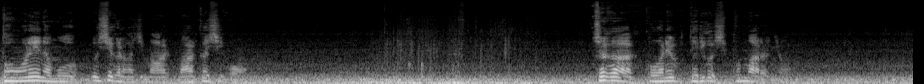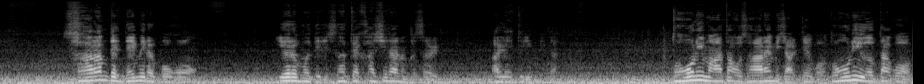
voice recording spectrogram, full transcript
돈에 너무 의식을 하지 말, 말 것이고 제가 권해 드리고 싶은 말은요. 사람들 내면을 보고 여러분들이 선택하시라는 것을 알려드립니다. 돈이 많다고 사람이 잘 되고 돈이 없다고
